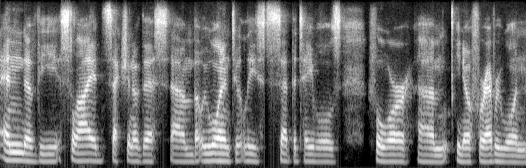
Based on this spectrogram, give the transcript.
end of the slide section of this, um, but we wanted to at least set the tables for um, you know for everyone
